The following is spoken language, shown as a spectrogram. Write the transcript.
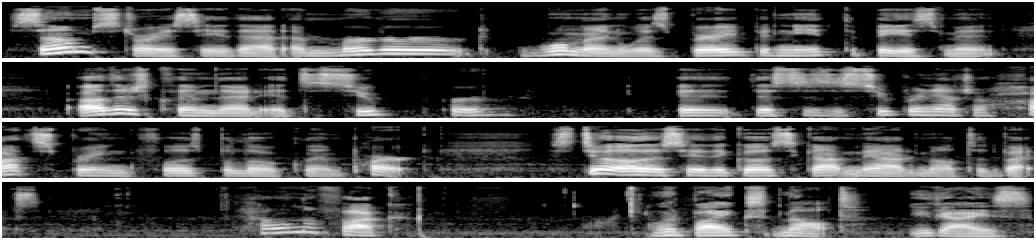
Some stories say that a murdered woman was buried beneath the basement. Others claim that it's a super it, this is a supernatural hot spring flows below Glen Park. Still others say the ghost got mad and melted the bikes. How in the fuck would bikes melt, you guys?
